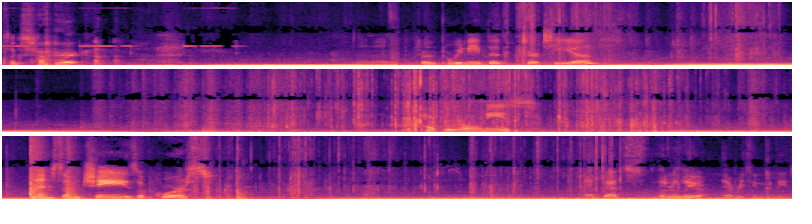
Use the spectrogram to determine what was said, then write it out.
click start. and then for, we need the tortillas. The pepperonis. And some cheese, of course. That's literally everything we need.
